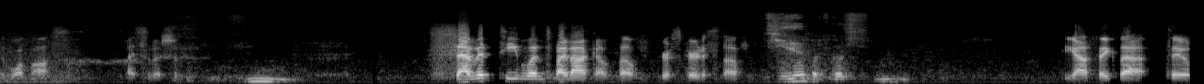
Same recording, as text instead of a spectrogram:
and one loss by submission. Hmm. 17 wins by knockout, though, for Chris Curtis, though. Yeah, but of course. hmm. You gotta think that too.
